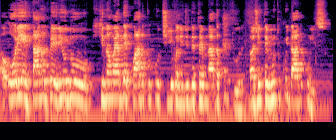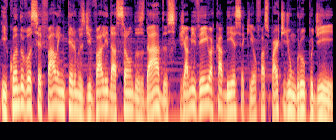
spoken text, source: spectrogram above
orientar num período que não é adequado para o cultivo ali de determinada cultura. Então a gente tem muito cuidado com isso. E quando você fala em termos de validação dos dados, já me veio à cabeça que eu faço parte de um grupo de,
